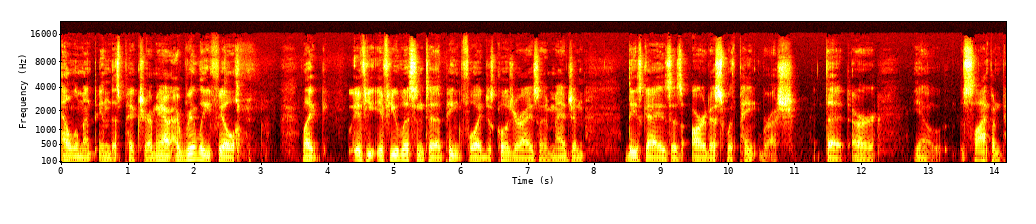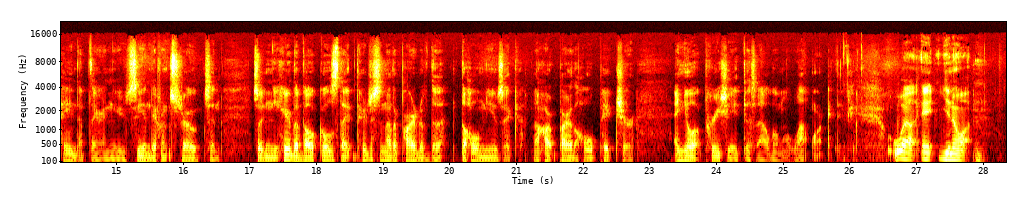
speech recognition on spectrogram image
element in this picture. I mean, I, I really feel like if you if you listen to Pink Floyd, just close your eyes and imagine these guys as artists with paintbrush that are, you know, slapping paint up there, and you're seeing different strokes, and so when you hear the vocals, that they're just another part of the the whole music, a part of the whole picture, and you'll appreciate this album a lot more. I think. Well, it, you know,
